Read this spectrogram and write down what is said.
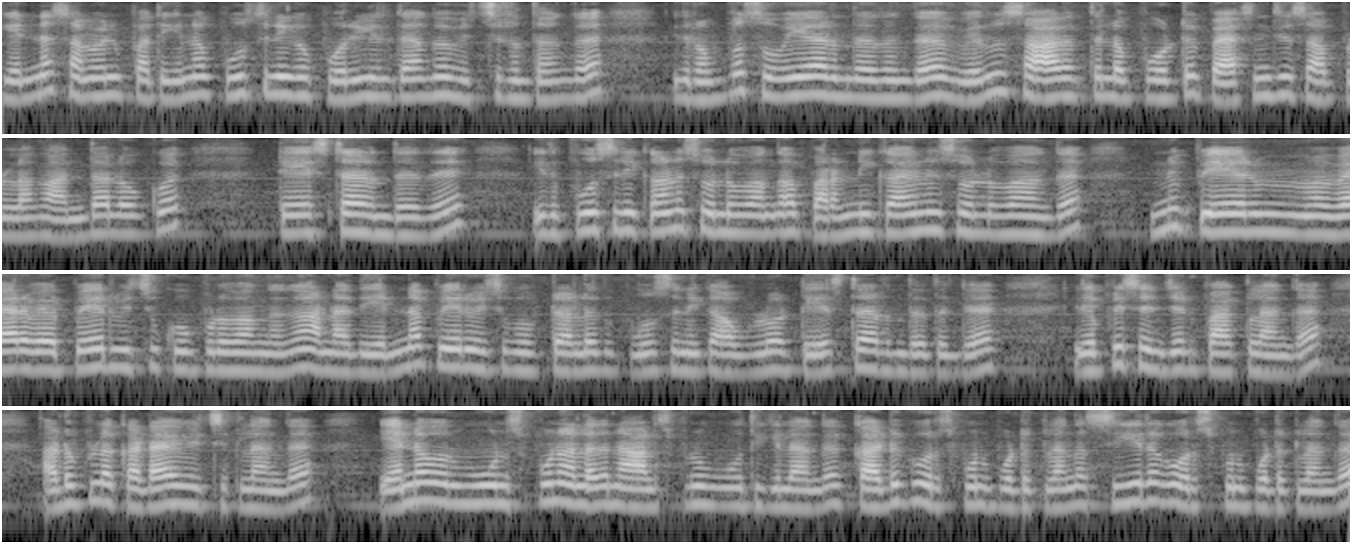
என்ன சமையல் பார்த்தீங்கன்னா பூசணிக்காய் பொரியல் தாங்க வச்சுருந்தாங்க. இது ரொம்ப சுவையாக இருந்ததுங்க. வெறும் சாதத்தில் போட்டு பிசைஞ்சு சாப்பிட்லாங்க. அந்த அளவுக்கு டேஸ்ட்டாக இருந்தது. இது பூசணிக்காய்னு சொல்லுவாங்க பரணிக்காய்னு சொல்லுவாங்க. இன்னும் பேர் வேறு வேறு பேர் வச்சு கூப்பிடுவாங்கங்க. ஆனால் அது என்ன பேர் வச்சு கூப்பிட்டாலும் அது பூசணிக்காய் அவ்வளோ டேஸ்ட்டாக இருந்ததுங்க. இது எப்படி செஞ்சேன்னு பார்க்கலாங்க. அடுப்பில் கடாய் வச்சுக்கலாங்க. எண்ணெய் ஒரு மூணு ஸ்பூன் அல்லது நாலு ஸ்பூன் ஊற்றிக்கலாங்க கடுகு ஒரு ஸ்பூன் போட்டுக்கலாங்க. சீரகம் ஒரு ஸ்பூன் போட்டுக்கலாங்க.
